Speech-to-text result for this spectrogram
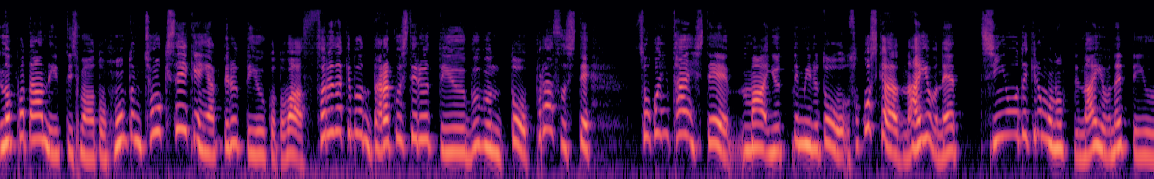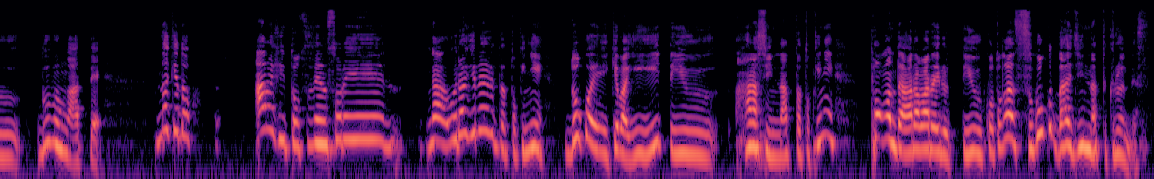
のパターンで言ってしまうと本当に長期政権やってるっていうことはそれだけ分堕落してるっていう部分とプラスしてそこに対してまあ言ってみるとそこしかないよね信用できるものってないよねっていう部分があってだけどある日突然それが裏切られた時にどこへ行けばいいっていう話になった時にポンって現れるっていうことがすごく大事になってくるんです。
